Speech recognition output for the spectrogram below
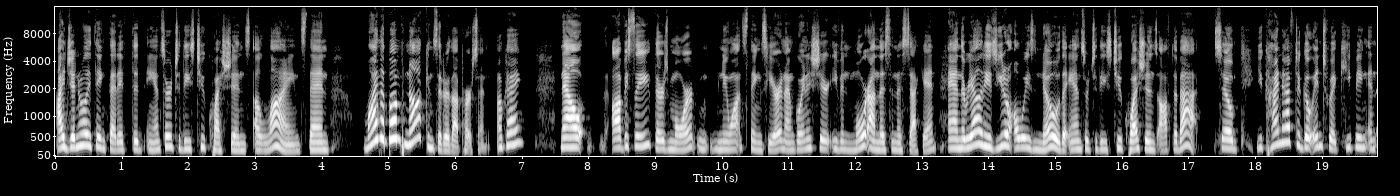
I generally think that if the answer to these two questions aligns, then why the bump not consider that person? Okay. Now, obviously, there's more nuanced things here, and I'm going to share even more on this in a second. And the reality is, you don't always know the answer to these two questions off the bat. So you kind of have to go into it keeping an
